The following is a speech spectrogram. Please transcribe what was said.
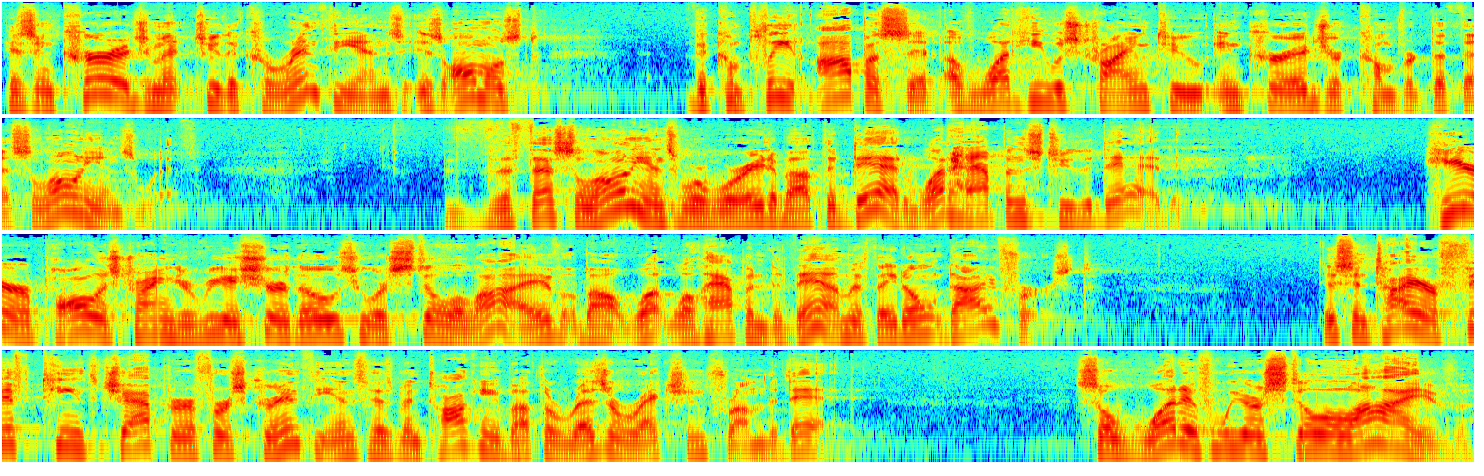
His encouragement to the Corinthians is almost the complete opposite of what he was trying to encourage or comfort the Thessalonians with. The Thessalonians were worried about the dead. What happens to the dead? Here, Paul is trying to reassure those who are still alive about what will happen to them if they don't die first. This entire 15th chapter of 1 Corinthians has been talking about the resurrection from the dead. So, what if we are still alive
